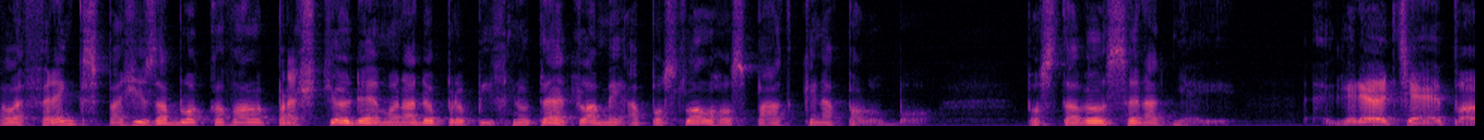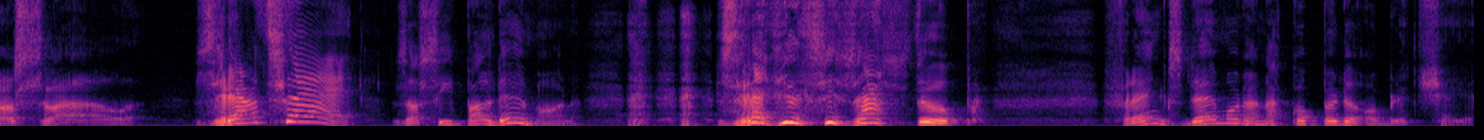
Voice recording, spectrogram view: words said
ale Frank z paži zablokoval, praštil démona do propíchnuté tlamy a poslal ho zpátky na palubu. Postavil se nad něj. Kdo tě poslal? Zráce! Zasýpal démon. Zradil si zástup! Frank z démona nakopl do obličeje.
